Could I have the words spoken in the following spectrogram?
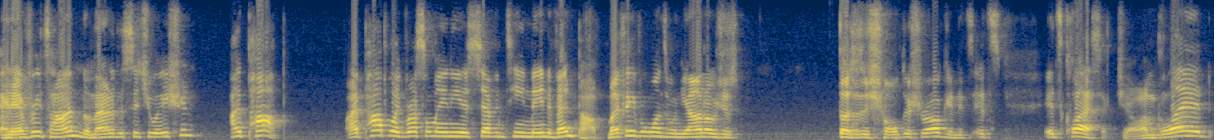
And every time, no matter the situation, I pop. I pop like WrestleMania 17 main event pop. My favorite one's when Yano just does his shoulder shrug, and it's it's it's classic, Joe. I'm glad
